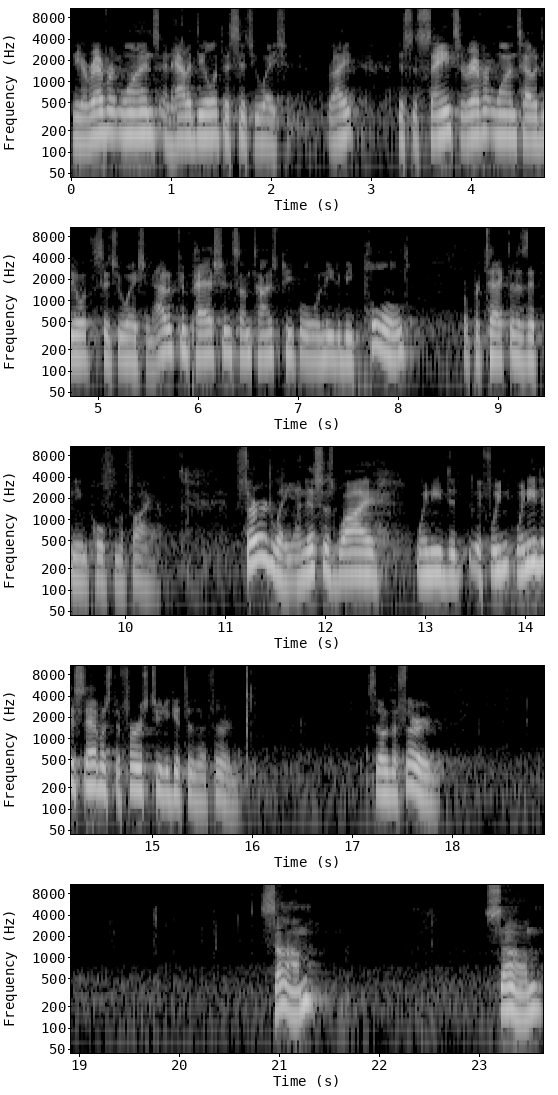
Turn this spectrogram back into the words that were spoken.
the irreverent ones, and how to deal with this situation, right? This is saints, irreverent ones, how to deal with the situation. Out of compassion, sometimes people will need to be pulled or protected as if being pulled from a fire. Thirdly, and this is why we need to, if we, we need to establish the first two to get to the third. So the third, some, some.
